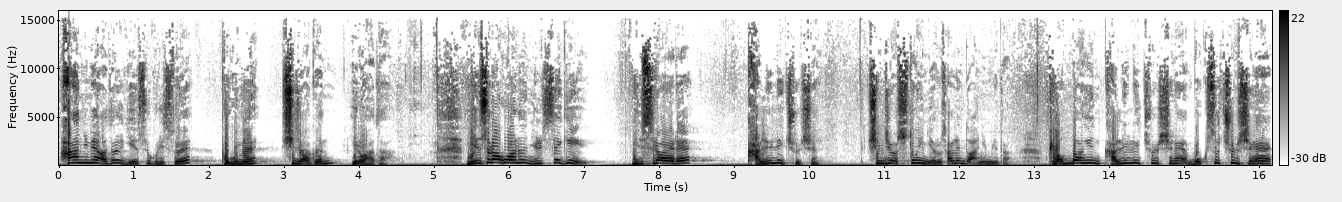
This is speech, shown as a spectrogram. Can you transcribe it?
하나님의 아들 예수 그리스도의 복음의 시작은 이러하다. 예수라고 하는 1세기 이스라엘의 갈릴리 출신, 심지어 수도인 예루살렘도 아닙니다. 변방인 갈릴리 출신의, 목수 출신의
